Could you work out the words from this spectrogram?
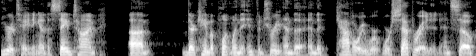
irritating. And at the same time, um, there came a point when the infantry and the and the cavalry were, were separated, and so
